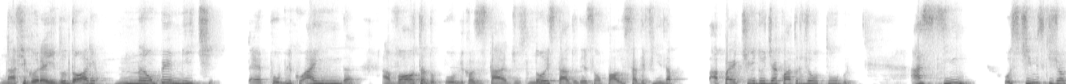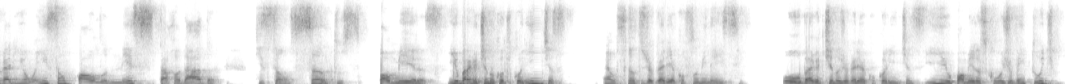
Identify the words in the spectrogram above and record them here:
na figura aí do Dória, não permite é, público ainda. A volta do público aos estádios no Estado de São Paulo está definida a partir do dia 4 de outubro. Assim, os times que jogariam em São Paulo nesta rodada que são Santos, Palmeiras e o Bragantino contra o Corinthians, é, o Santos jogaria com o Fluminense, ou o Bragantino jogaria com o Corinthians e o Palmeiras com o Juventude,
